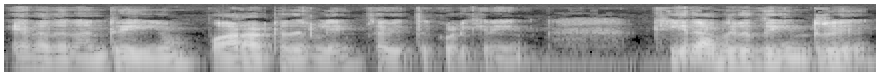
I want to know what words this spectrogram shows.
எனது நன்றியையும் பாராட்டுதல்களையும் தெரிவித்துக் கொள்கிறேன். கீரா விருது இன்று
